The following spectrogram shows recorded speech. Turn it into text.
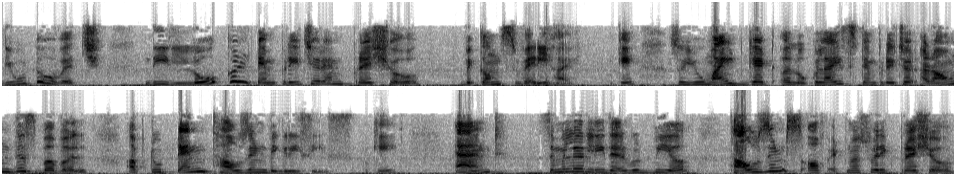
due to which the local temperature and pressure becomes very high okay? So you might get a localized temperature around this bubble up to 10,000 degrees C okay? And Similarly, there would be a thousands of atmospheric pressure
